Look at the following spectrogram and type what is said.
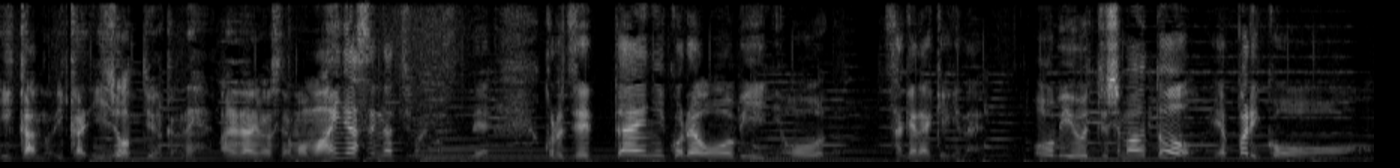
以下の、以下、以上っていうかね、あれになりますね。もうマイナスになってしまいますんで、これ絶対にこれ OB を避けなきゃいけない。OB を打ってしまうと、やっぱりこ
